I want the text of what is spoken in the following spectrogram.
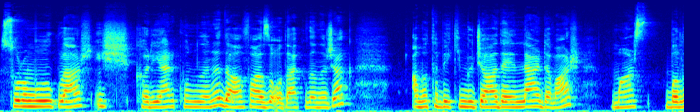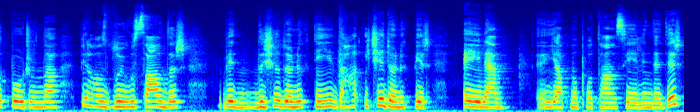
sorumluluklar, iş, kariyer konularına daha fazla odaklanacak. Ama tabii ki mücadeleler de var. Mars Balık Burcu'nda biraz duygusaldır ve dışa dönük değil daha içe dönük bir eylem e, yapma potansiyelindedir.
